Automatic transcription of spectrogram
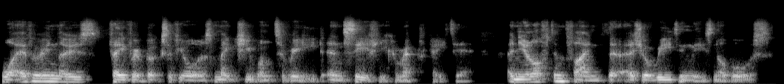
whatever in those favorite books of yours makes you want to read and see if you can replicate it. And you'll often find that as you're reading these novels,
